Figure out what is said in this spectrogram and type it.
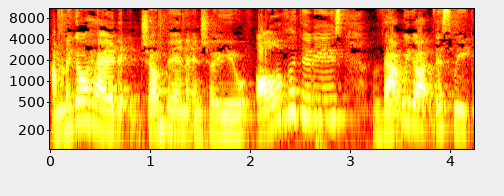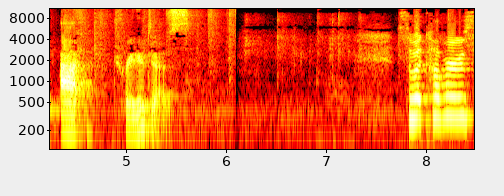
I'm gonna go ahead, jump in and show you all of the goodies that we got this week at Trader Joe's. So it covers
